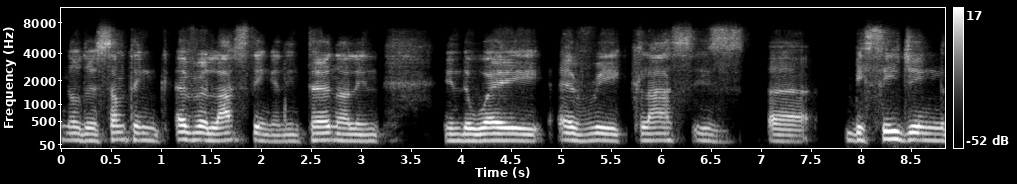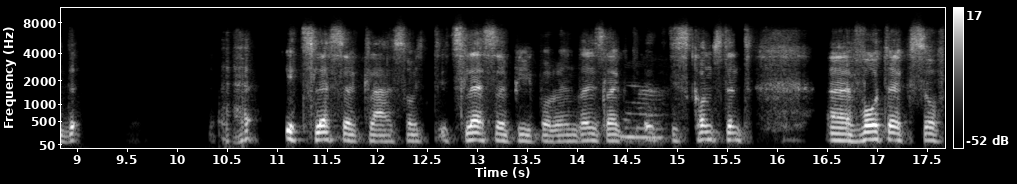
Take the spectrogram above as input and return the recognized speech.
you know there's something everlasting and internal in in the way every class is uh, besieging the, its lesser class, it, its lesser people, and there's like Yeah. this constant uh, vortex of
